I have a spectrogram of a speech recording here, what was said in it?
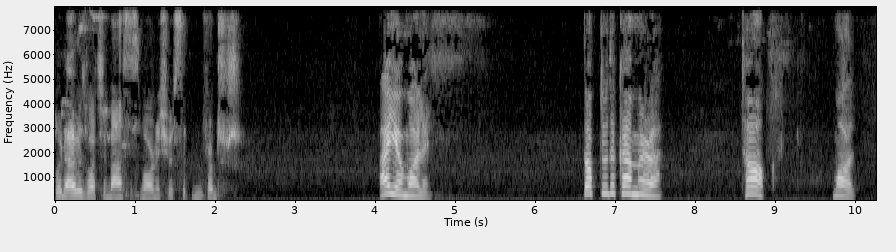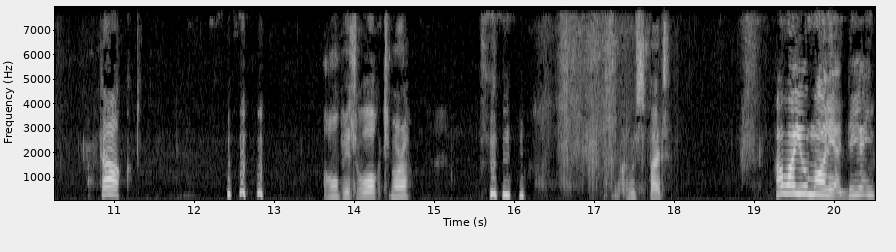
When I was watching Mass this morning, she was sitting in front of Hiya, Molly. Talk to the camera. Talk. Molly. Talk. I won't be able to walk tomorrow. Crucified. How are you, Molly? Do you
